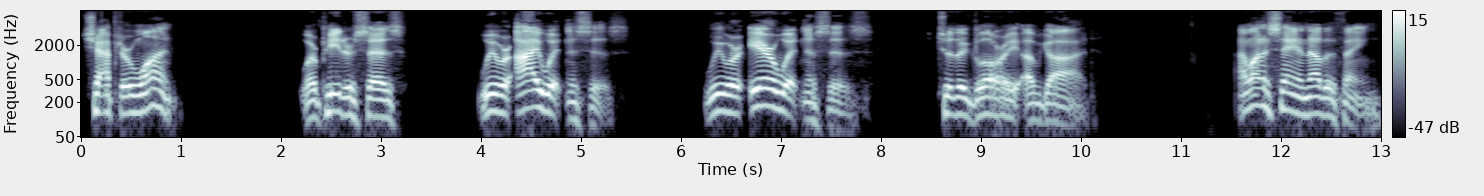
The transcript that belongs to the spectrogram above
chapter 1, where Peter says, We were eyewitnesses, we were ear witnesses to the glory of God. I want to say another thing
